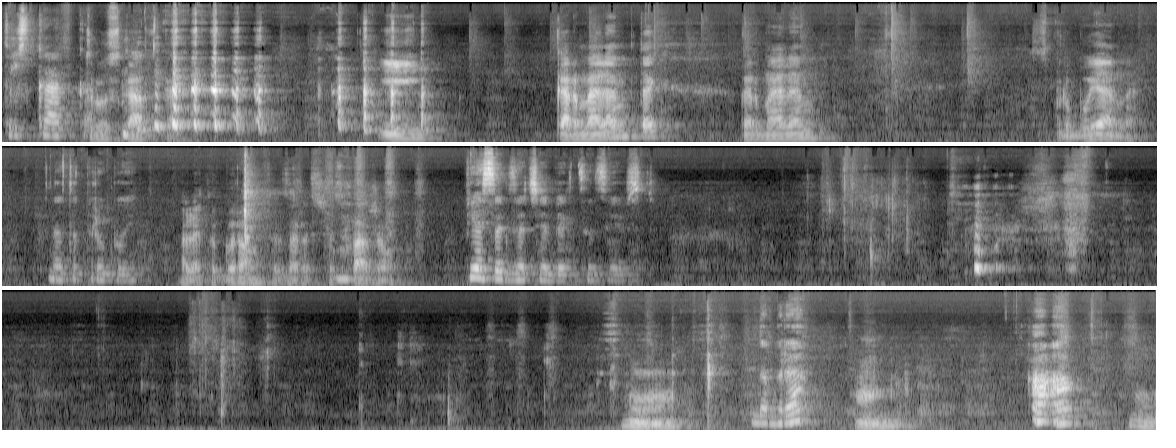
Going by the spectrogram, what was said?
truskawka. truskawka. I karmelem, tak? Karmelem. Spróbujemy. No to próbuj. Ale to gorące, zaraz się sparzą. Piesek za ciebie chce zjeść. Mm. Dobra? Mm. A, a. Mm.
